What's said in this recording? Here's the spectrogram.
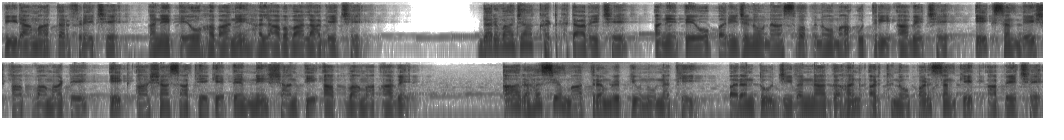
પીડામાં તરફડે છે અને તેઓ હવાને હલાવવા લાગે છે. દરવાજા ખટખટાવે છે અને તેઓ પરિજનોના સ્વપ્નોમાં ઉતરી આવે છે, એક સંદેશ આપવા માટે, એક આશા સાથે કે તેમને શાંતિ આપવામાં આવે. આ રહસ્ય માત્ર મૃત્યુનું નથી, પરંતુ જીવનના ગહન અર્થનો પણ સંકેત આપે છે.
